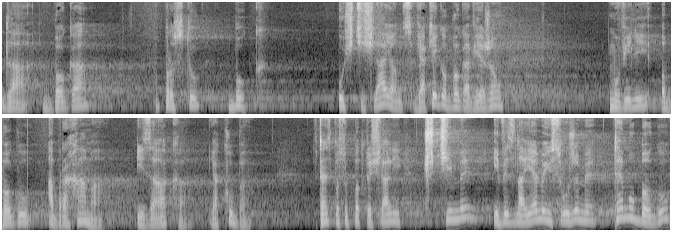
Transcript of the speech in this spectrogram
dla Boga po prostu Bóg. Uściślając, w jakiego Boga wierzą, mówili o Bogu Abrahama, Izaaka, Jakuba. W ten sposób podkreślali, czcimy i wyznajemy i służymy temu Bogu,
